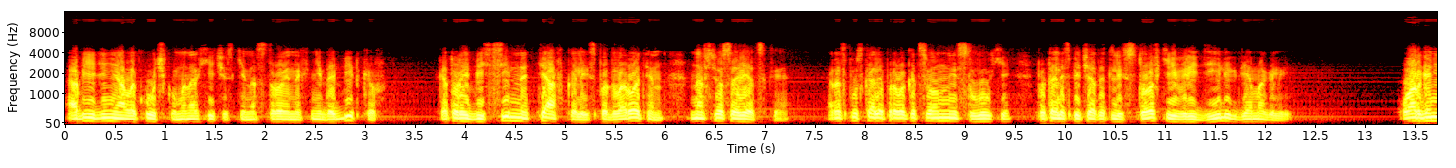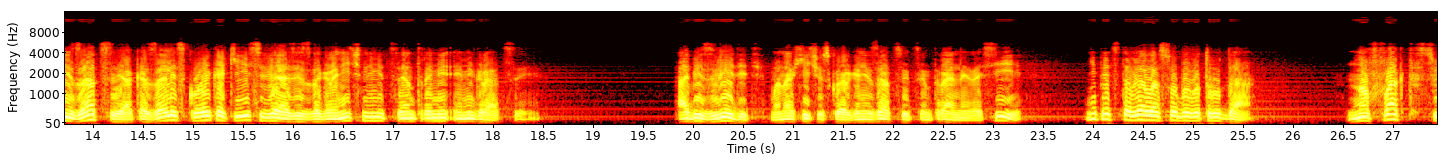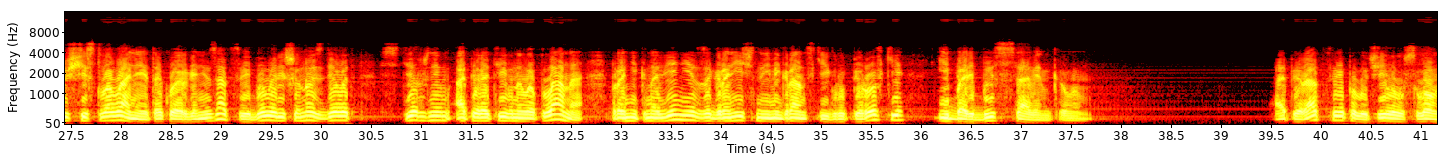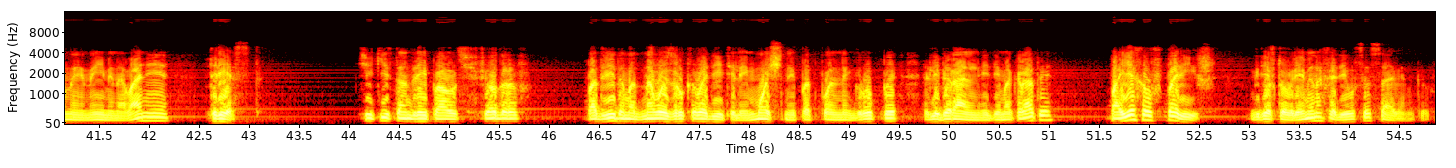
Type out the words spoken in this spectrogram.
объединяла кучку монархически настроенных недобитков, которые бессильно тявкали из подворотен на все советское, распускали провокационные слухи, пытались печатать листовки и вредили, где могли. У организации оказались кое-какие связи с заграничными центрами эмиграции. Обезвредить монархическую организацию Центральной России не представляло особого труда, но факт существования такой организации было решено сделать стержнем оперативного плана проникновения в заграничные иммигрантские группировки и борьбы с Савенковым. Операция получила условное наименование «Трест». Чекист Андрей Павлович Федоров под видом одного из руководителей мощной подпольной группы «Либеральные демократы» поехал в Париж, где в то время находился Савенков.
